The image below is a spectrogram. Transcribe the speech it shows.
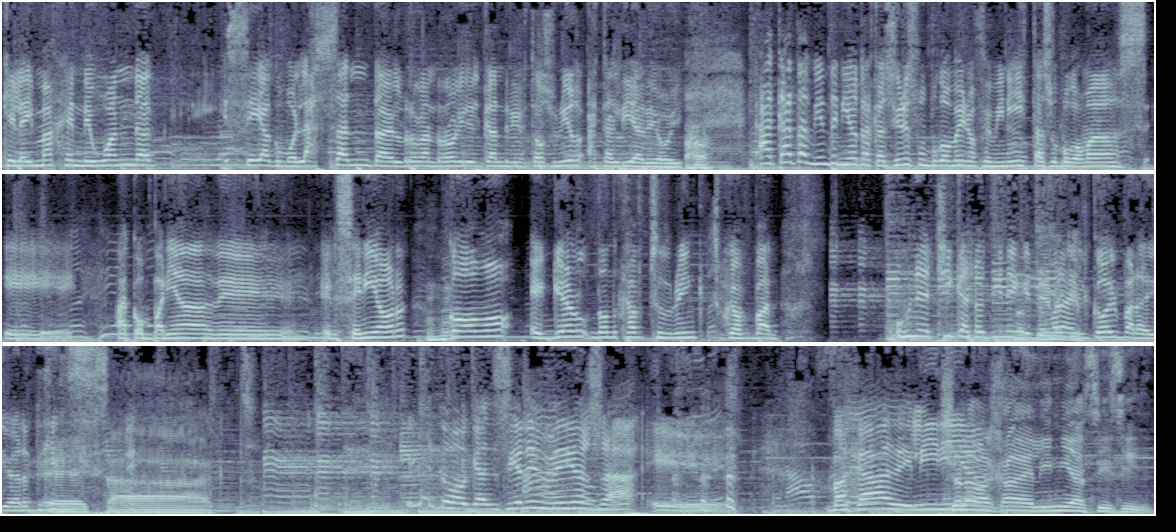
que la imagen de Wanda sea como la santa del rock and roll y del country en Estados Unidos hasta el día de hoy. Ajá. Acá también tenía otras canciones un poco menos feministas, un poco más eh, acompañadas de el señor, como A Girl Don't Have to Drink to Have Fun. Una chica no tiene No que tiene tomar que- alcohol para divertirse. Exacto. Eran como canciones medio ya eh, bajadas de línea. Yo la bajada de línea, sí, sí.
